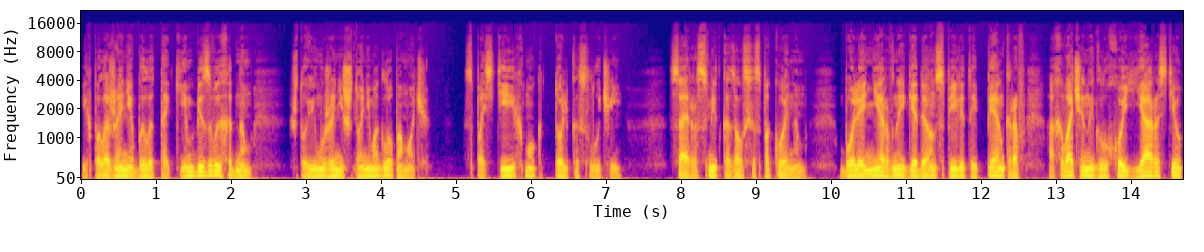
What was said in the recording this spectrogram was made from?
Их положение было таким безвыходным, что им уже ничто не могло помочь. Спасти их мог только случай. Сайрос Смит казался спокойным. Более нервный Гедеон Спилет и Пенкроф, охваченный глухой яростью,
